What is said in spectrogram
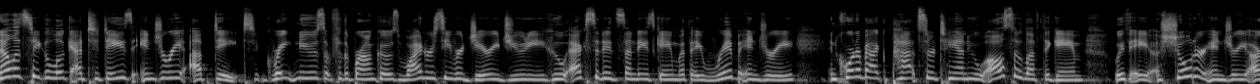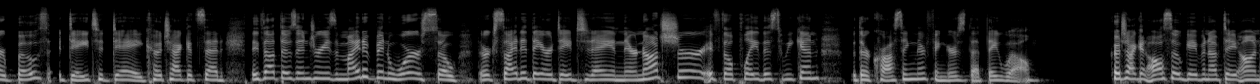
Now let's take a look at today's injury update. Great news for the Broncos wide receiver Jerry Jeudy, who exited Sunday's game with a rib injury, and cornerback Pat Surtain, who also left the game with a shoulder injury, are both day to day. Coach Hackett said they thought those injuries might have been worse, so they're excited they are day to day, and they're not sure if they'll play this weekend, but they're crossing their fingers that they will. Coach Hackett also gave an update on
